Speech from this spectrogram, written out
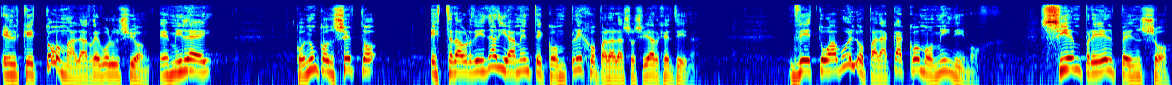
El que toma la revolución es Milei con un concepto extraordinariamente complejo para la sociedad argentina. De tu abuelo para acá como mínimo, siempre él pensó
